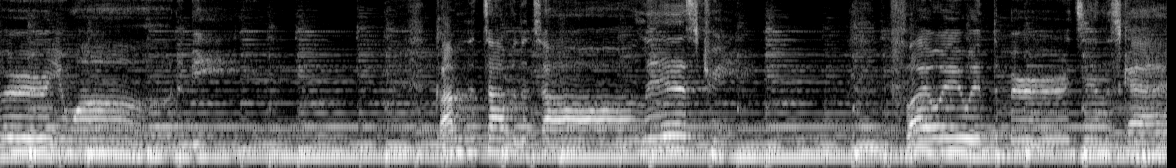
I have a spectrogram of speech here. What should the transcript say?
Whoever you want to be. Climb to the top of the tallest tree. And fly away with the birds in the skies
